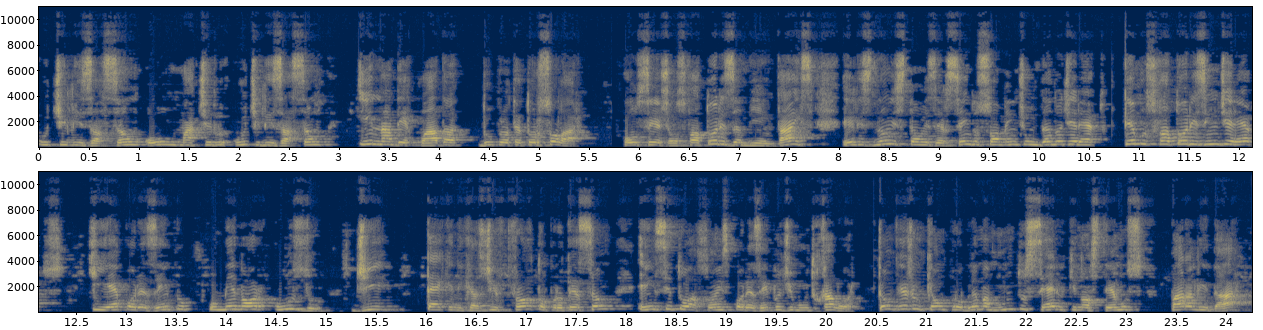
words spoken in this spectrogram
utilização ou uma utilização inadequada do protetor solar. Ou seja, os fatores ambientais, eles não estão exercendo somente um dano direto. Temos fatores indiretos, que é, por exemplo, o menor uso de técnicas de fotoproteção em situações, por exemplo, de muito calor. Então vejam que é um problema muito sério que nós temos para lidar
